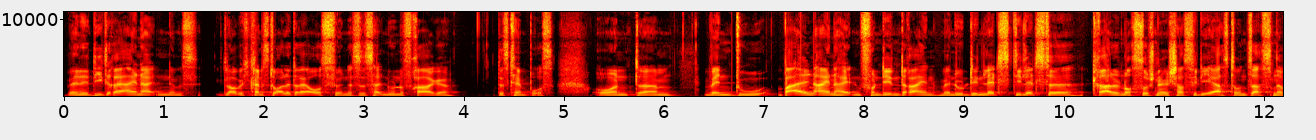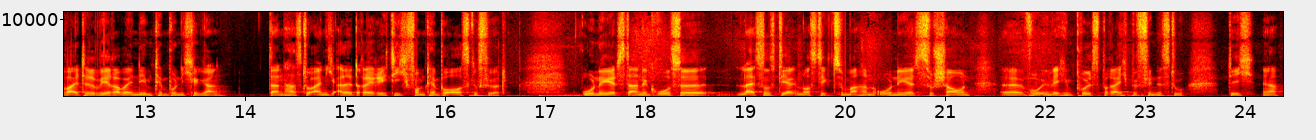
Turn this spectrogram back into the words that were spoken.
Wenn du die drei Einheiten nimmst, glaube ich, kannst du alle drei ausführen. Das ist halt nur eine Frage des Tempos. Und ähm, wenn du bei allen Einheiten von den dreien, wenn du den Letz-, die letzte gerade noch so schnell schaffst wie die erste und sagst, eine weitere wäre aber in dem Tempo nicht gegangen, dann hast du eigentlich alle drei richtig vom Tempo ausgeführt. Ohne jetzt da eine große Leistungsdiagnostik zu machen, ohne jetzt zu schauen, äh, wo in welchem Pulsbereich befindest du dich. Ja?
